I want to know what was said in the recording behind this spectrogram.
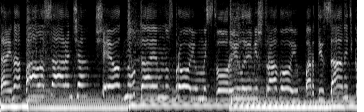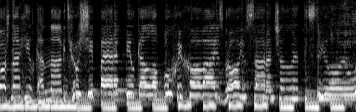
та й напала саранча, ще одну таємну зброю ми створили між травою. Партизанить кожна гілка, навіть хрущі перепілка, лопухи ховає зброю, саранча летить стрілою.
